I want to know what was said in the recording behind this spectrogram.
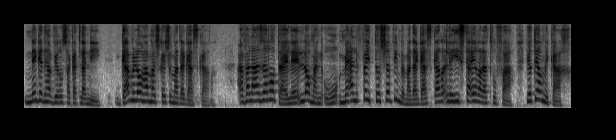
נגד הווירוס הקטלני, גם לא המשקה של מדגסקר. אבל האזהרות האלה לא מנעו מאלפי תושבים במדגסקר להסתער על התרופה. יותר מכך,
